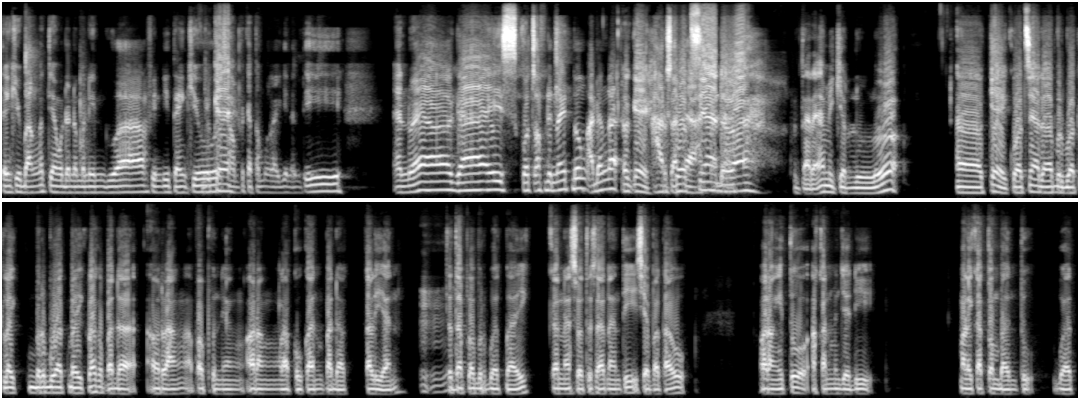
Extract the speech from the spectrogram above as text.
Thank you banget yang udah nemenin gua, Vindi. Thank you. Oke. Sampai ketemu lagi nanti. And well, guys, quotes of the night dong, ada nggak? oke. Harus ada. Quotes-nya adalah bentar ya mikir dulu. Eh, Oke, quotes-nya adalah berbuat like, berbuat baiklah kepada orang apa pun yang orang lakukan pada kalian. Mm-mm. Tetaplah berbuat baik karena suatu saat nanti siapa tahu orang itu akan menjadi malaikat pembantu buat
